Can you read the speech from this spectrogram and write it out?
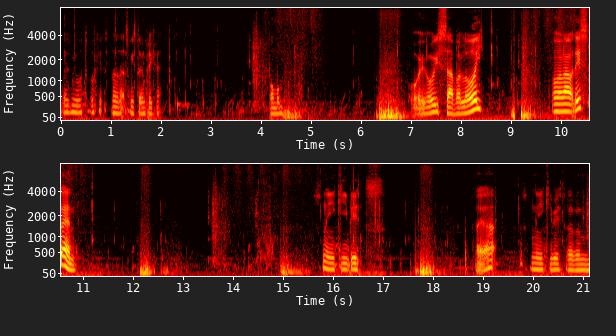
where's me water buckets? No, that's me stone pickaxe. Bom bom. Oi oi, Savaloy. What about this then? Sneaky bits. Say that. Sneaky bit of um.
